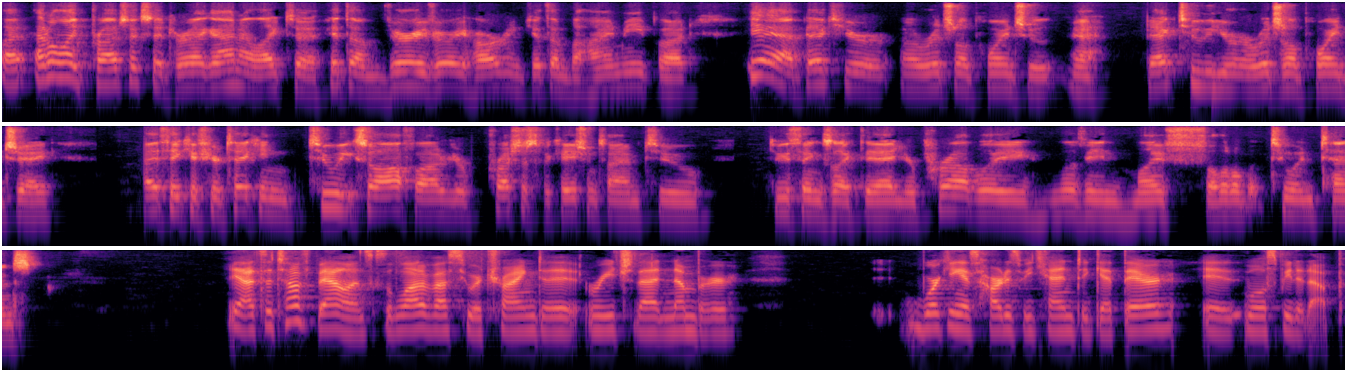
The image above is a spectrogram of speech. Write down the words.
I, I don't like projects that drag on. I like to hit them very, very hard and get them behind me. But yeah, back to your original point, Ju- eh, back to your original point, Jay. I think if you're taking two weeks off out of your precious vacation time to do things like that, you're probably living life a little bit too intense. Yeah, it's a tough balance because a lot of us who are trying to reach that number, working as hard as we can to get there, it will speed it up.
